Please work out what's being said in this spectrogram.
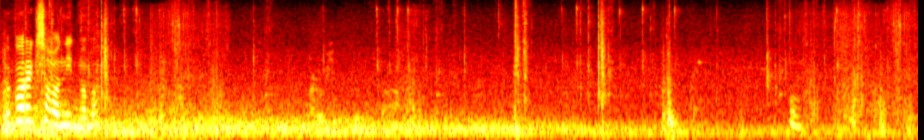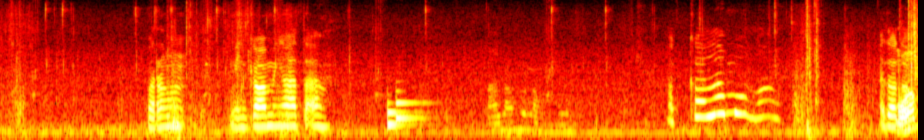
May forex ako. Need mo ba? Ba? Parang may incoming ata ah. Kala mo lang. Akala mo lang. Ito, ito. Wow.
